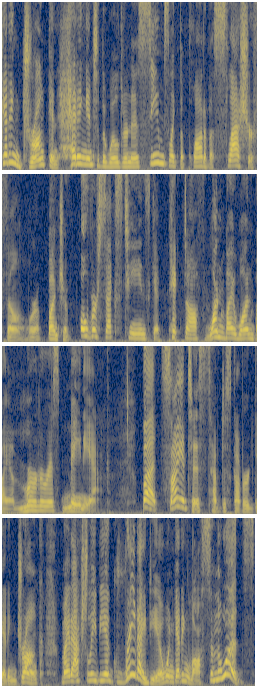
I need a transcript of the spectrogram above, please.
Getting drunk and heading into the wilderness seems like the plot of a slasher film where a bunch of oversexed teens get picked off one by one by a murderous maniac. But scientists have discovered getting drunk might actually be a great idea when getting lost in the woods.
